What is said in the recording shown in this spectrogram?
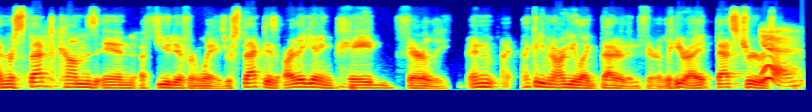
And respect comes in a few different ways. Respect is are they getting paid fairly? And I, I could even argue like better than fairly, right? That's true. Yeah.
